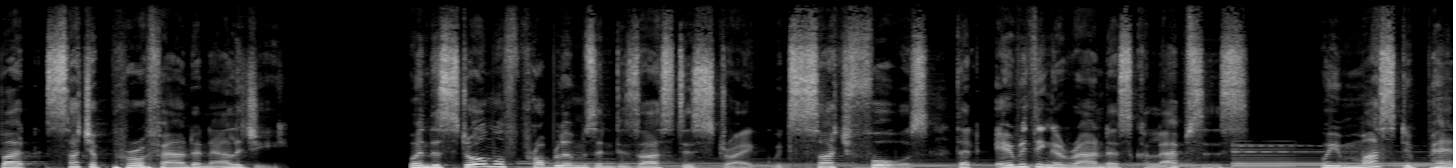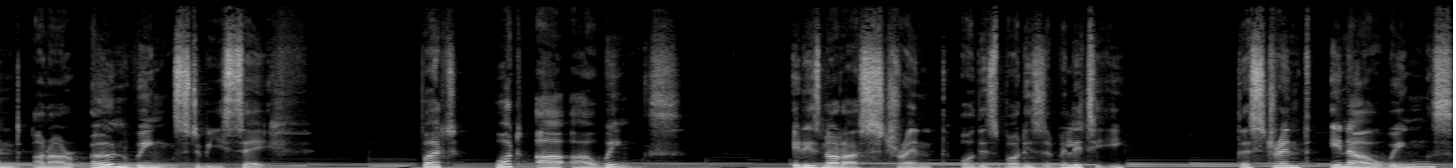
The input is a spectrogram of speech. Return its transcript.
But such a profound analogy. When the storm of problems and disasters strike with such force that everything around us collapses, we must depend on our own wings to be safe. But what are our wings? It is not our strength or this body's ability, the strength in our wings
